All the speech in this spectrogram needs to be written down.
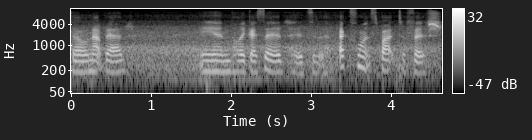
so not bad. And like I said, it's an excellent spot to fish.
